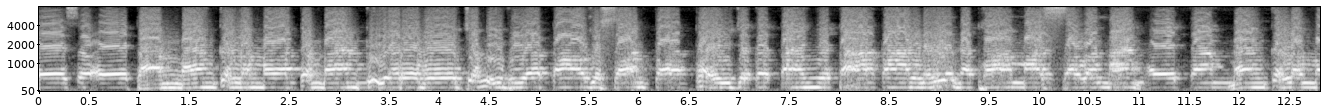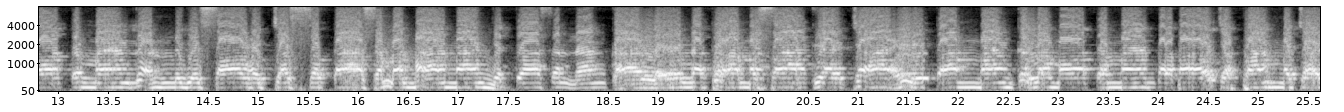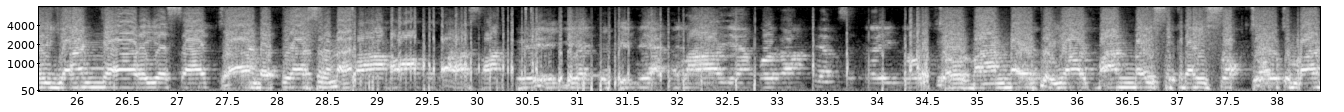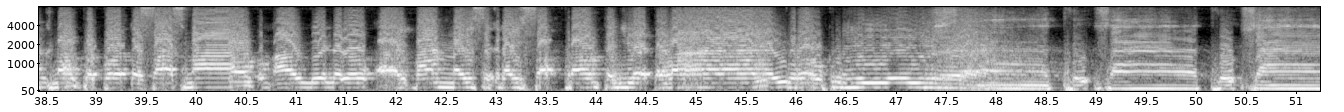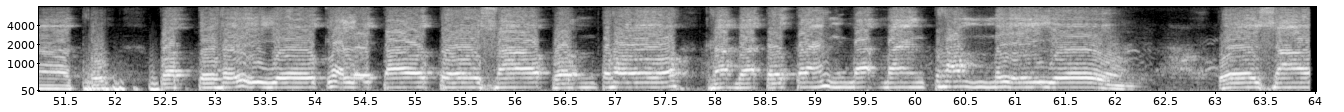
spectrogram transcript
ម្មហេតាមមង្គលមតមង្ហរតិវិរតិបាបាមច្ចបានាចសញ្ញមោអបមាតោចធម្មមេសអេតាមបាងកលមតបាងគិរវោចមិវាតោយសន្តតៃចកតញ្ញតាកាលេនធម្មសវណងអេតាមមង្គលមតមង្គនយសោវចសតាសមបានាញ្ចតាសនង្កាលេនធម្មសាគ្យចាហេតមង្គលមតមង្គបោចកម្មចយាញ្ញរិយសាចានទាសនៈ ហោបាសកពេយេតិអ្នកឡាយ៉ាងបុរសទាំងស្ត្រីនោះចូលបាននៅប្រយោជន៍បាននៅសេចក្តីសុខចូលចម្រើនក្នុងព្រះពុទ្ធសាសនាកុំឲ្យមានរោគឲ្យបាននៅសេចក្តីសុខព្រមទាំងញាតិទាំងឡាយគ្រប់គ្នាសាធុសាធុសាធុ បតេយោកលិតោតោសាពន្តោខបតតាំងបបាំងធម្មេយោតោសា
